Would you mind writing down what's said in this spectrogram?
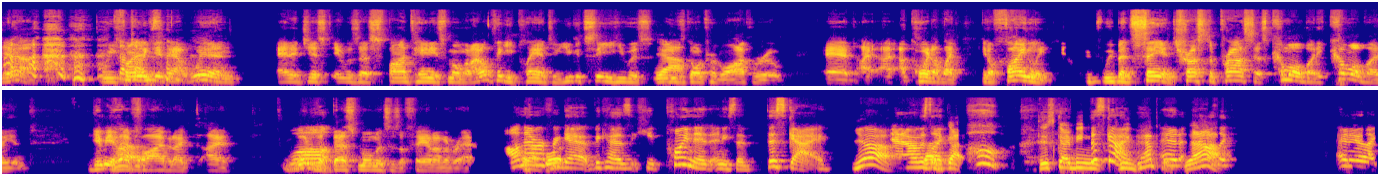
win. Yeah. We finally get that win and it just it was a spontaneous moment. I don't think he planned to. You could see he was he was going for the locker room. And i i, I point out like you know finally we've- we've been saying trust the process. Come on buddy. Come on buddy. And he gave me a high five and i i one of the best moments as a fan i've ever had I'll never Yeah. forget because he pointed and he said, "This guy," Yeah. and I was like, guy. "Oh, This guy being this guy!" being captain. And I yeah. was like, and it like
